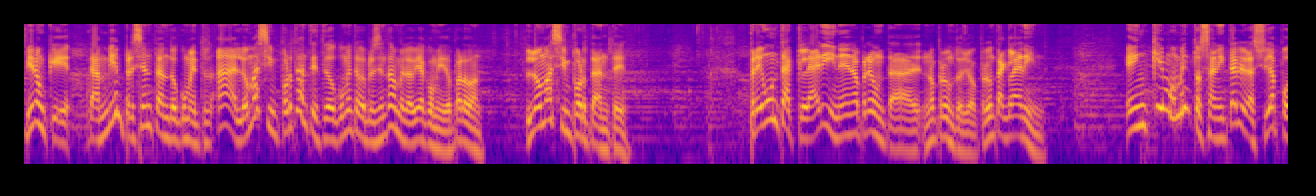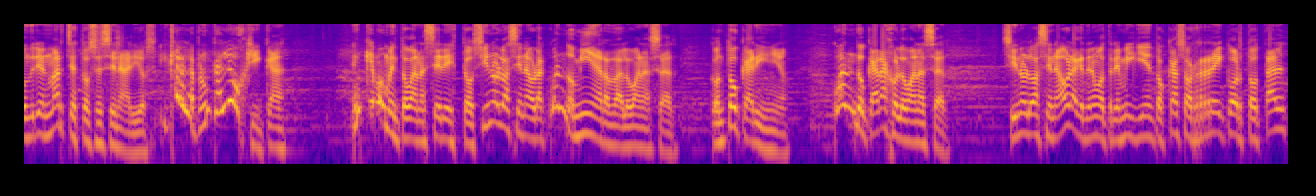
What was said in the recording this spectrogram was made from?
vieron que también presentan documentos. Ah, lo más importante, este documento que presentaron me lo había comido, perdón. Lo más importante. Pregunta Clarín, eh, no pregunta, no pregunto yo, pregunta Clarín. ¿En qué momento sanitario la ciudad pondría en marcha estos escenarios? Y claro, la pregunta lógica. ¿En qué momento van a hacer esto? Si no lo hacen ahora, ¿cuándo mierda lo van a hacer? Con todo cariño. ¿Cuándo carajo lo van a hacer? Si no lo hacen ahora, que tenemos 3.500 casos, récord total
